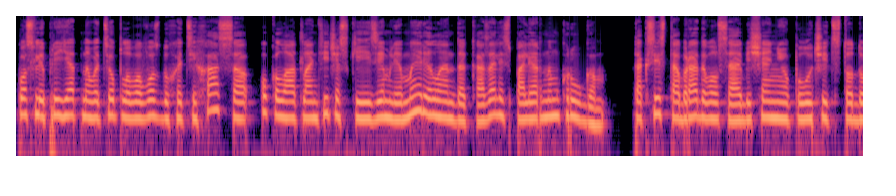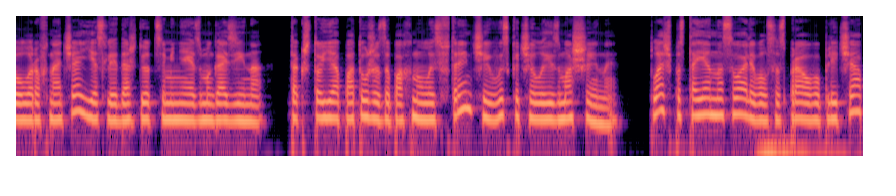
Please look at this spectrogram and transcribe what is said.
После приятного теплого воздуха Техаса околоатлантические земли Мэриленда казались полярным кругом. Таксист обрадовался обещанию получить 100 долларов на чай, если дождется меня из магазина, так что я потуже запахнулась в тренче и выскочила из машины. Плащ постоянно сваливался с правого плеча,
